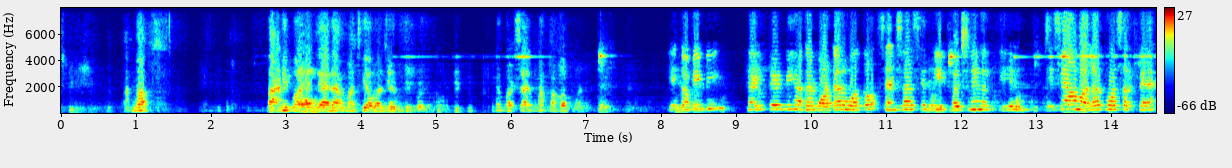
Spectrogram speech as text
છે આ Sorry, ભાભી. આમાં પાણી પડે ત્યારે આમાંથી અવાજ આવતો એટલે વરસાદમાં ખબર પડે ये कभी भी हेड पे भी अगर वाटर हो तो सेंसर से हीट बचने लगती है इससे हम अलग हो सकते हैं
